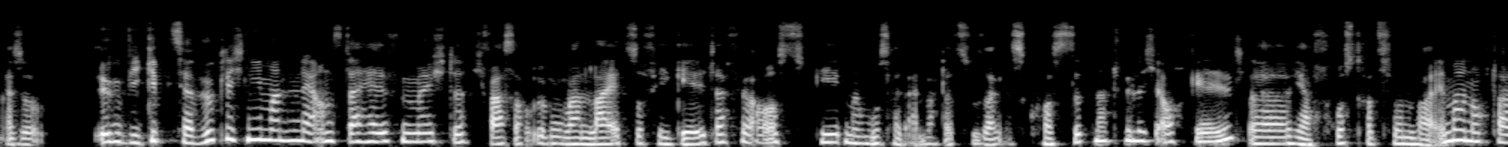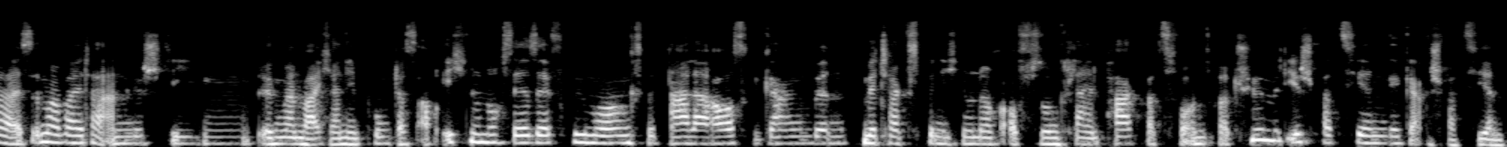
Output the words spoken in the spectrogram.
also irgendwie gibt's ja wirklich niemanden, der uns da helfen möchte. Ich war es auch irgendwann leid, so viel Geld dafür auszugeben. Man muss halt einfach dazu sagen, es kostet natürlich auch Geld. Äh, ja, Frustration war immer noch da, ist immer weiter angestiegen. Irgendwann war ich an dem Punkt, dass auch ich nur noch sehr, sehr früh morgens mit Nala rausgegangen bin. Mittags bin ich nur noch auf so einen kleinen Parkplatz vor unserer Tür mit ihr spazieren gegangen, spazieren,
